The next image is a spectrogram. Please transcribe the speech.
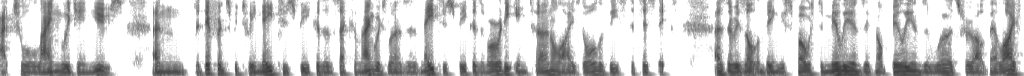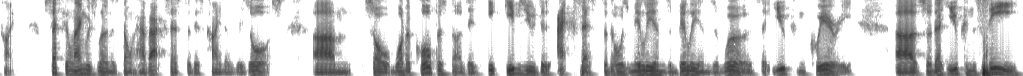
actual language in use. And the difference between native speakers and second language learners is native speakers have already internalized all of these statistics as a result of being exposed to millions, if not billions, of words throughout their lifetime. Second language learners don't have access to this kind of resource. Um, so what a corpus does is it gives you the access to those millions and billions of words that you can query uh, so that you can see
